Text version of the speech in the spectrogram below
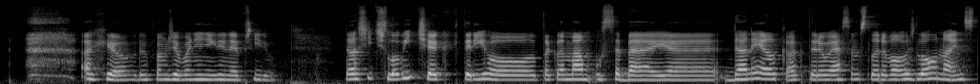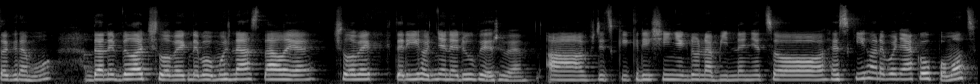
Ach jo, doufám, že oni nikdy nepřijdu. Další človíček, kterýho takhle mám u sebe, je Danielka, kterou já jsem sledovala už dlouho na Instagramu. Dani byla člověk, nebo možná stále je, člověk, který hodně nedůvěřuje a vždycky, když jí někdo nabídne něco hezkého nebo nějakou pomoc,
